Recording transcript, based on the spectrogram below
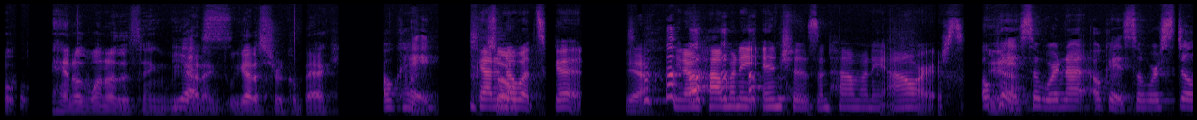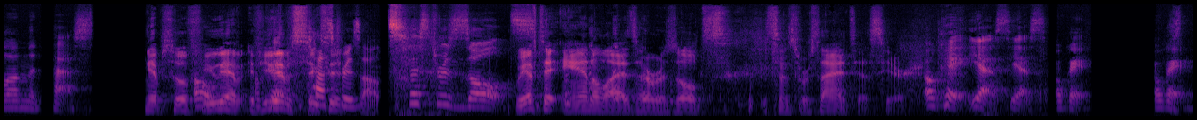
Oh, handle one other thing. We Yes. gotta we gotta circle back. Okay. You got to So- know what's good. Yeah. You know how many inches and how many hours. Okay, Yeah. so we're not okay, so we're still on the test. Yep. So if Oh, you have if you have six, Test in- results. Test results. we have to analyze our results since we're scientists here. Okay, yes, yes. Okay. Okay.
